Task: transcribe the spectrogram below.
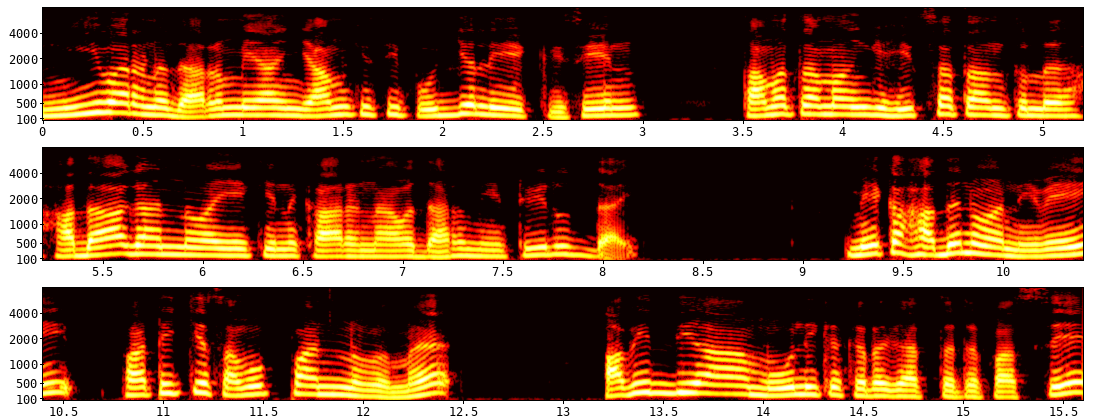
නීවරණ ධර්මයන් යම් කිසි පුජ්‍යලයක් විසින් තම තමන්ගේ හිත් සතන් තුල හදා ගන්නවයි කියන කාරණාව ධර්මයට විරුද්ධයි. මේක හදනව නෙවෙයි පටිච්ච සමුප්පන්නවම අවිද්‍යාව මූලික කරගත්තට පස්සේ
